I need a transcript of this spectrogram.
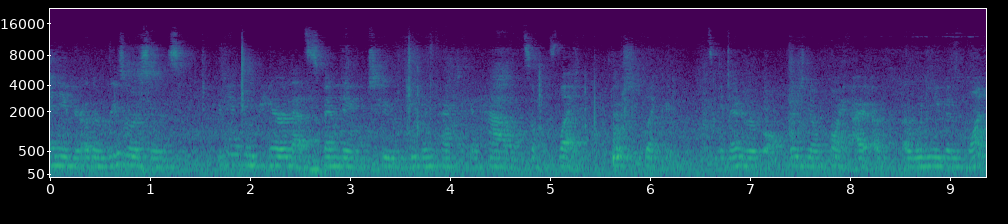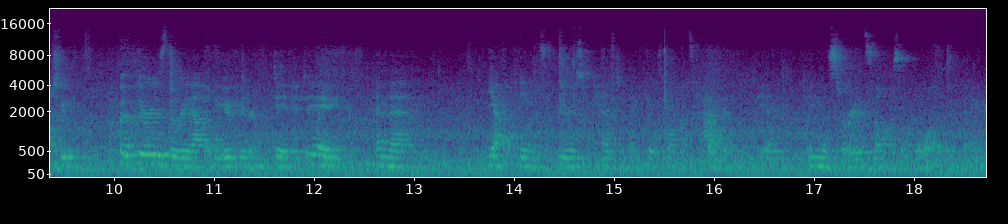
any of your other resources. You can't compare that spending to the impact it can have on someone's life. There's like it's immeasurable. There's no point. I, I, I wouldn't even want to. But there is the reality of your day to day, and then yeah, being as clear as you can to make those moments happen in, in the story itself is a whole other thing.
